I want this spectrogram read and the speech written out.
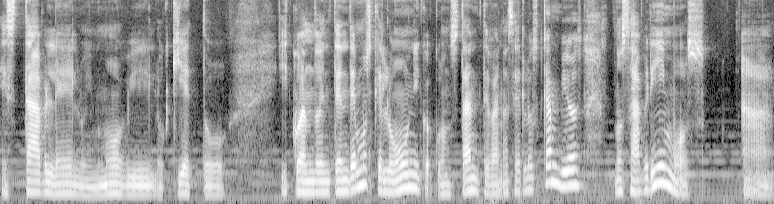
estable, lo inmóvil, lo quieto. Y cuando entendemos que lo único constante van a ser los cambios, nos abrimos a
